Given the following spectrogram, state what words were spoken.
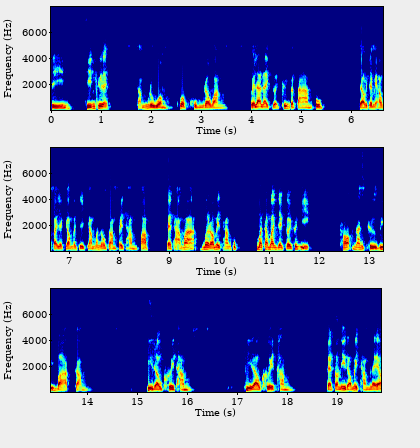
ศีล ศีลคืออะไรสำรวมควบคุมระวัง เวลาอะไรเกิดขึ้นก็ตามปุ๊บเราจะไม่เอากายกรรมวิจิกรรมมโนกรรมไปทำปั๊บแต่ถามว่าเมื่อเราไม่ทำปุ๊บมาทำมันยังเกิดขึ้นอีก เพราะนั่นคือวิบากกรรม ที่เราเคยทำที่เราเคยทำแต่ตอนนี้เราไม่ทำแล้ว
